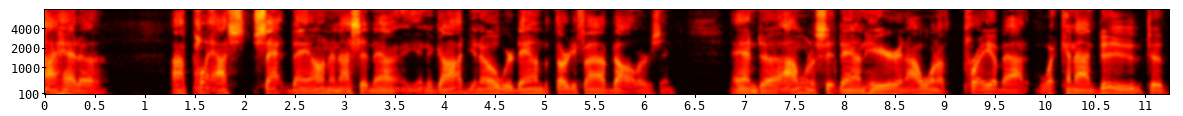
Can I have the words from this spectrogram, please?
I had a I play, I sat down and I said, "Now, in God, you know, we're down to thirty five dollars, and and uh, I want to sit down here and I want to pray about what can I do to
